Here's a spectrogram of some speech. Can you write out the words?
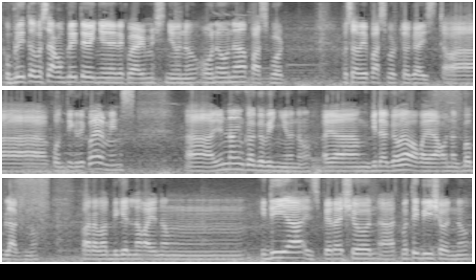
Kumplito basta kumplito yun yung requirements nyo no. Una-una passport. Basta may passport ka guys. Tsaka konting requirements. Ah, yun lang yung gagawin nyo no. Kaya ang ginagawa ko kaya ako nagba-vlog no. Para mabigyan lang kayo ng ideya, inspiration at motivation no.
